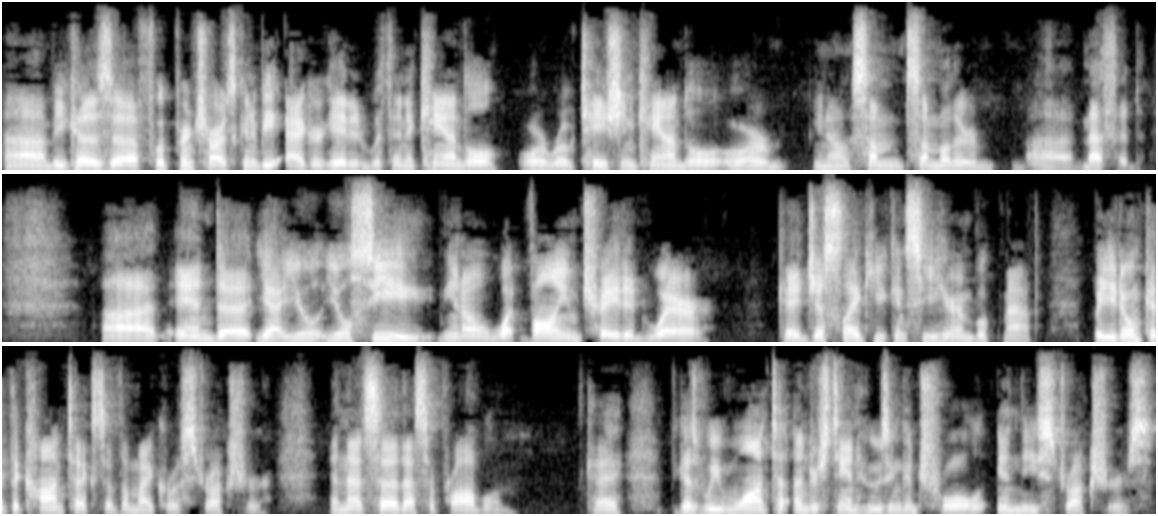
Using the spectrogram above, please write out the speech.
uh, because a footprint chart is going to be aggregated within a candle or rotation candle or you know some some other uh, method. Uh, and yeah, you'll you'll see you know what volume traded where. Okay, just like you can see here in Bookmap, but you don't get the context of the microstructure, and that's a, that's a problem okay? Because we want to understand who's in control in these structures.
